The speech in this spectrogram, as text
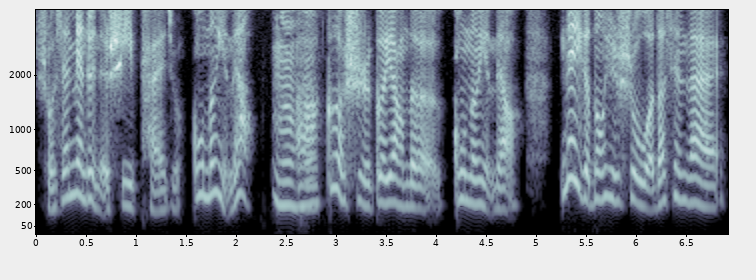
首先面对你的是一排就功能饮料。嗯啊，各式各样的功能饮料，那个东西是我到现在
